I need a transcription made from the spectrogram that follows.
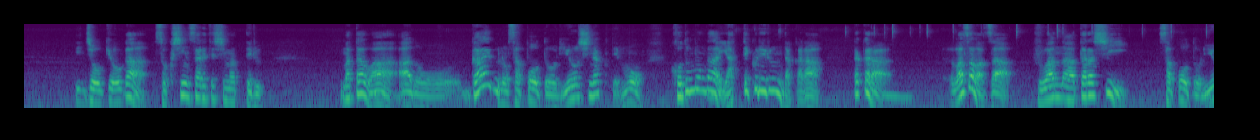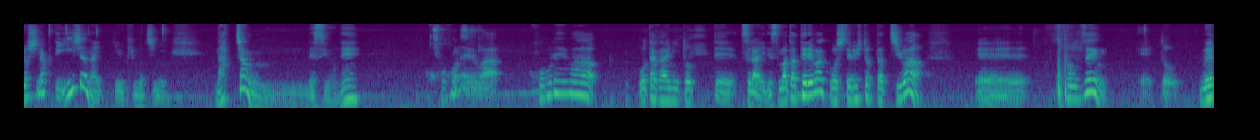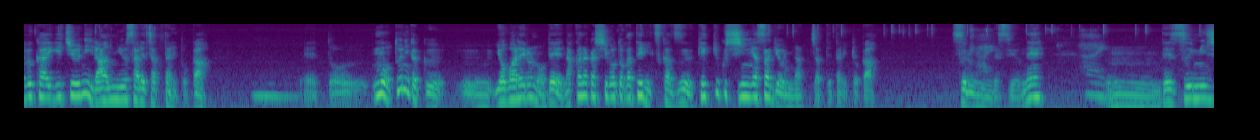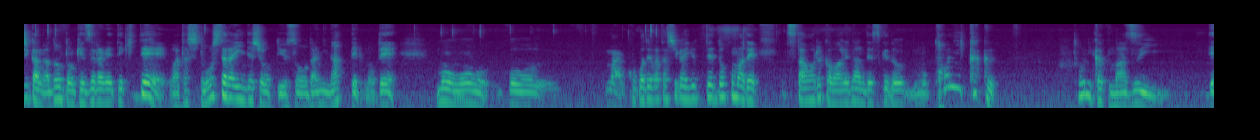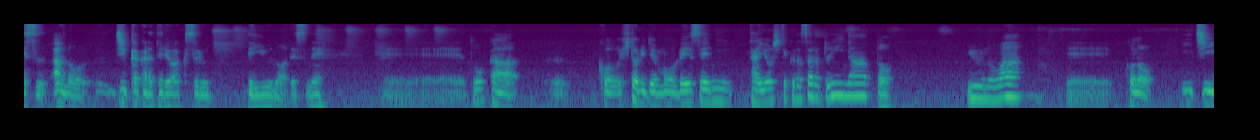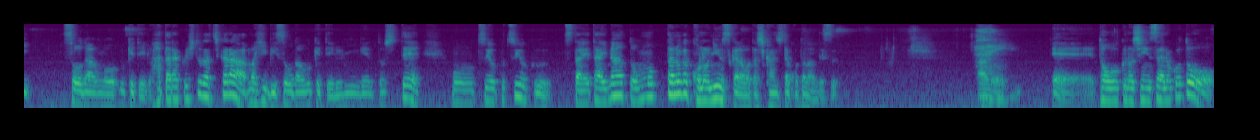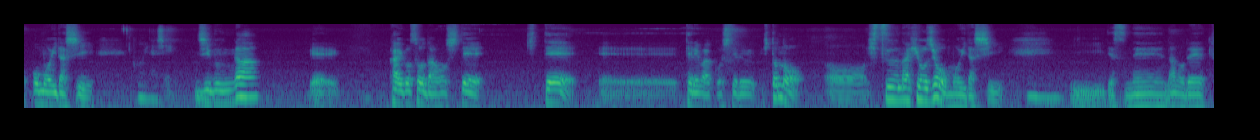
状況が促進されてしまっている。または、あの、外部のサポートを利用しなくても、子供がやってくれるんだから、だから、わざわざ不安な新しいサポートを利用しなくていいじゃないっていう気持ちになっちゃうんですよね。これは、これはお互いにとって辛いです。またテレワークをしてる人たちは、えー当然、えっ、と、ウェブ会議中に乱入されちゃったりとか、えっ、と、もうとにかくう呼ばれるので、なかなか仕事が手につかず、結局深夜作業になっちゃってたりとか、するんですよね。はい。うん。で、睡眠時間がどんどん削られてきて、私どうしたらいいんでしょうっていう相談になってるので、もう、こう、まあ、ここで私が言ってどこまで伝わるかはあれなんですけど、もうとにかく、とにかくまずいです。あの、実家からテレワークするっていうのはですね、えーどうか、うこう、一人でも冷静に対応してくださるといいなというのは、えーこの一相談を受けている、働く人たちから、まあ、日々相談を受けている人間として、もう強く強く伝えたいなと思ったのが、このニュースから私感じたことなんです。あのはい。えー東北の震災のことを思い出し、思い出し。自分が、えー介護相談をしてきて、えーテレワークをしている人のお悲痛な表情を思い出し、いいですね。なので、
